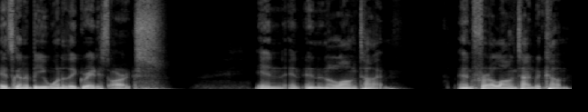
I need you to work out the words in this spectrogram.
It's going to be one of the greatest arcs in, in in a long time, and for a long time to come,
